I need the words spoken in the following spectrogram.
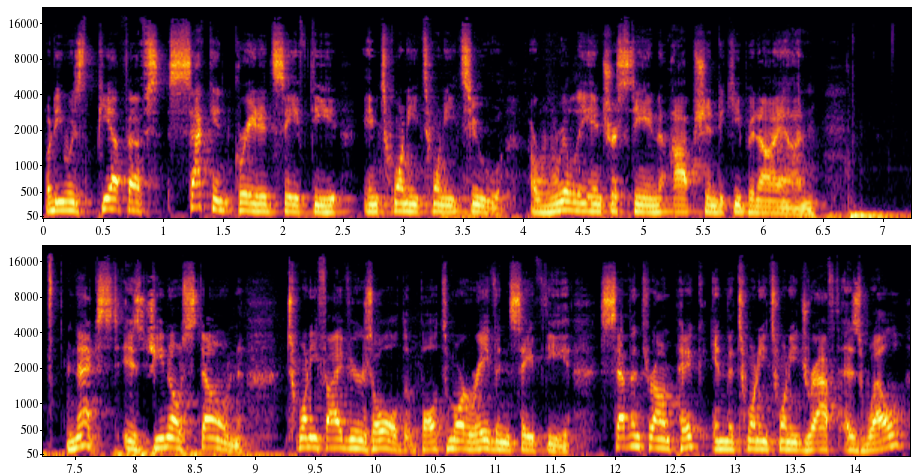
but he was PFF's second graded safety in 2022. A really interesting option to keep an eye on. Next is Geno Stone, 25 years old, Baltimore Ravens safety, seventh round pick in the 2020 draft as well.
